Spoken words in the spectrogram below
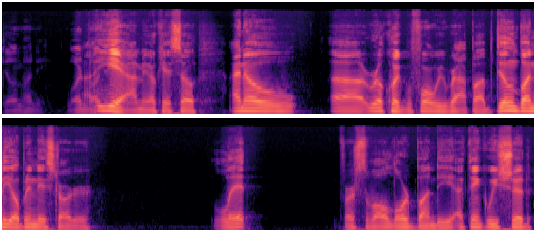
Dylan Bundy, Lord Uh, yeah, I mean, okay, so I know uh, real quick before we wrap up, Dylan Bundy opening day starter, lit. First of all, Lord Bundy. I think we should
